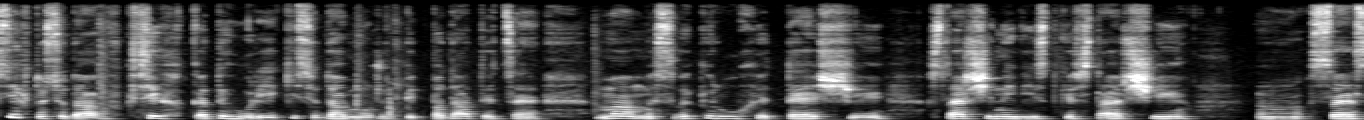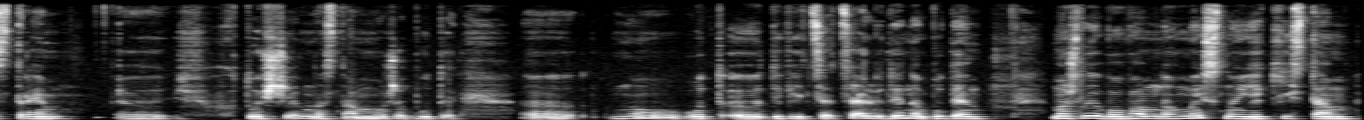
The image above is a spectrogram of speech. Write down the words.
Всі, хто сюди, всіх категорій, які сюди можуть підпадати, це мами, свекрухи, тещі, старші невістки, старші е, сестри. Е, хто ще в нас там може бути? Е, ну, от е, дивіться, ця людина буде, можливо, вам навмисно якісь там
